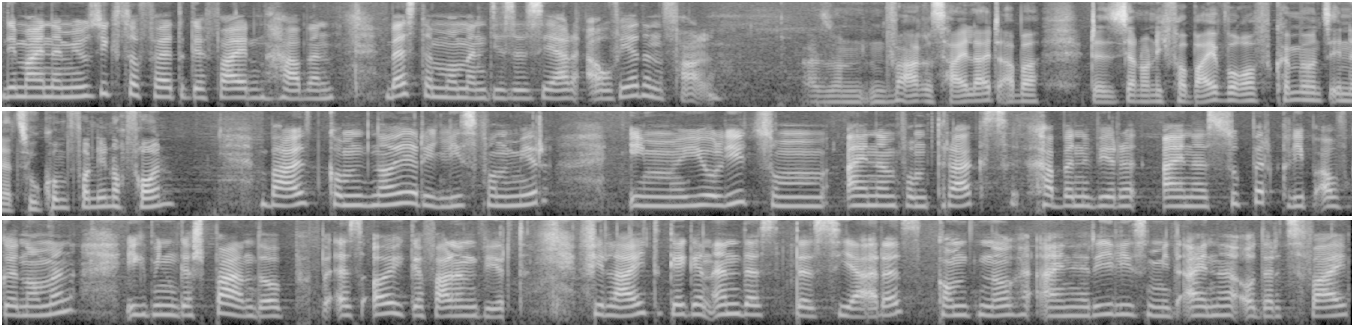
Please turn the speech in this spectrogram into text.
die meine Musik so fett gefeiert haben. Bester Moment dieses Jahr auf jeden Fall. Also ein, ein, wahres Highlight, aber das ist ja noch nicht vorbei. Worauf können wir uns in der Zukunft von dir noch freuen? Bald kommt neue Release von mir. Im Juli zum einen vom Tracks haben wir einen super Clip aufgenommen. Ich bin gespannt, ob es euch gefallen wird. Vielleicht gegen Ende des Jahres kommt noch ein Release mit einer oder zwei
